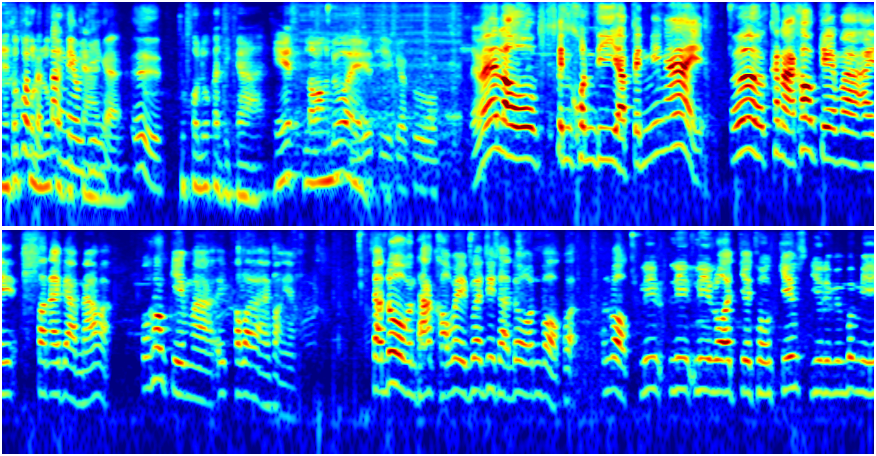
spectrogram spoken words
เนี่ยทุทุกกคคนนแบบรู้กตั้งแนติวกายิงอะเออระทุกคนรู้กติกาเอสลองด้วยทีแกฟูเห็นไหมเราเป็นคนดีอะเป็นง่าย ๆ เออขนาดเข้าเกมมาไอตอนไอไปอาบน้ำอะก็เข้าเกมมาเอ้ยเขาเล่าให้ไอฟังยังชาโดมันทักเขาไปเพื่อนชื่อชาโดมันบอกว่ามันบอกรีรีรีรอยเจโทกิฟส์ยูริมิมเบอร์มี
